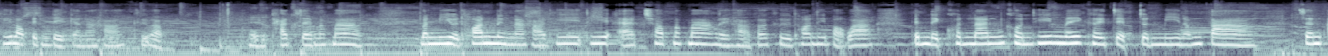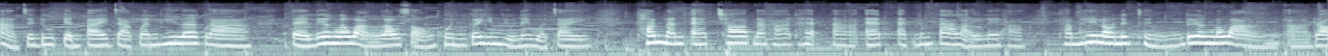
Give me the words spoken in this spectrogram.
ที่เราเป็นเด็กอะนะคะ คือแบบโหทัดใจมากๆ มันมีอยู่ท่อนหนึ่งนะคะที่ที่แอดชอบมากๆเลยค่ะ ก็คือท่อนที่บอกว่าเป็นเด็กคนนั้นคนที่ไม่เคยเจ็บจนมีน้ำตา ฉันอาจจะดูเปลี่ยนไปจากวันที่เลิกลา แต่เรื่องระหว่างเราสองคนก็ยังอยู่ในหัวใจ ท่อนนั้นแอดชอบนะคะแอ่าแอดแอบน้ำตาไหลเลยค่ะทำให้เรานึกถึงเรื่องระหว่างเรา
